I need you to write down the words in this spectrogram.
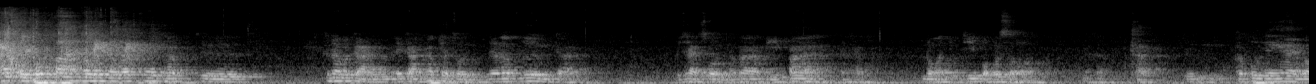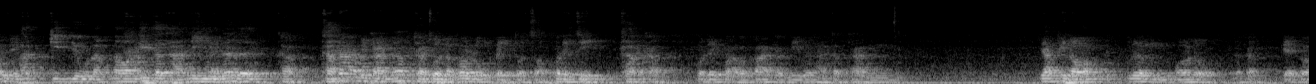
ถ้าไปพบป้าเขาเลยนะครับใช่ครับ คือคณะกรรมการในการภาคประชาชนได้รับเรื่องจาก ประชาชนแล้วก็มีป้านะครับ นอนอยู่ที่บกสนะครับ ครับซึ่งก็พูดง่ายๆว่าพักกินอยู่หลับนอนที่สถานีอยู่นั่นเลยครับครับคณะบริการภาคประชาชนเราก็ลงไปตรวจสอบข้อเท็จจริงครับนะครับ ก็ได้ความว่าป้าแกมีปัญหากับทางญาติพี่น้องเรื่องมรดกนะครับ แกก็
